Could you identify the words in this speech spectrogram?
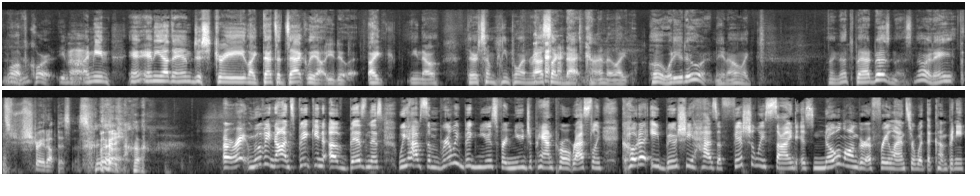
Well, Mm-hmm. of course. You know, I mean, in any other industry, like that's exactly how you do it. Like, you know, there's some people in wrestling that kind of like, oh, what are you doing? You know, like, like that's bad business. No, it ain't. That's straight up business. All right, moving on. Speaking of business, we have some really big news for New Japan Pro Wrestling. Kota Ibushi has officially signed, is no longer a freelancer with the company,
